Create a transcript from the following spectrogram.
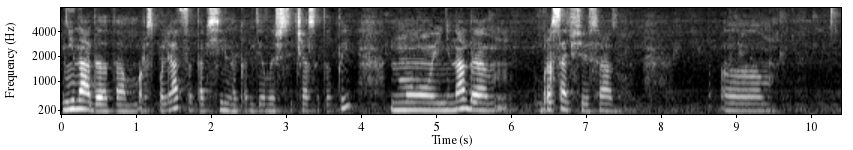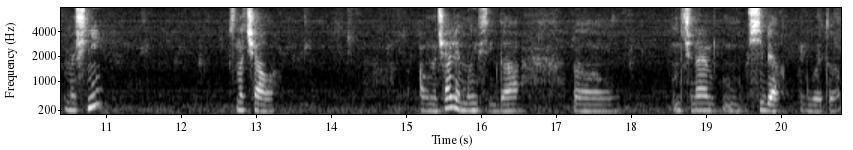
не надо там распыляться так сильно, как делаешь сейчас это ты, но и не надо бросать все и сразу. Эм, начни сначала. А вначале мы всегда э, начинаем себя, как бы это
